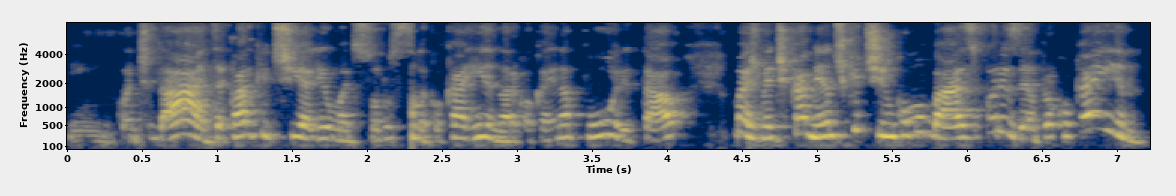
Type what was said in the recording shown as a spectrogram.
em, quantidades. É claro que tinha ali uma dissolução da cocaína, era cocaína pura e tal, mas medicamentos que tinham como base, por exemplo, a cocaína.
